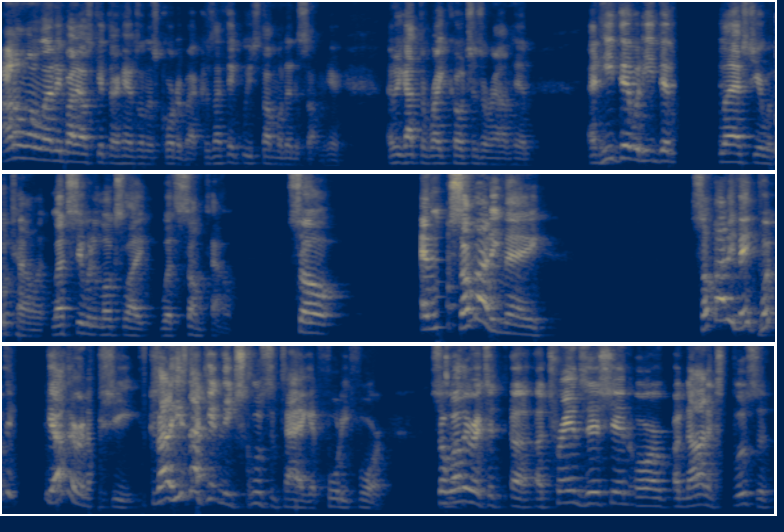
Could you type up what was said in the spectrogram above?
I don't want to let anybody else get their hands on this quarterback because I think we stumbled into something here, and we got the right coaches around him, and he did what he did last year with talent. Let's see what it looks like with some talent. So, and somebody may somebody may put together a sheet because he's not getting the exclusive tag at forty four. So whether it's a, a, a transition or a non-exclusive,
